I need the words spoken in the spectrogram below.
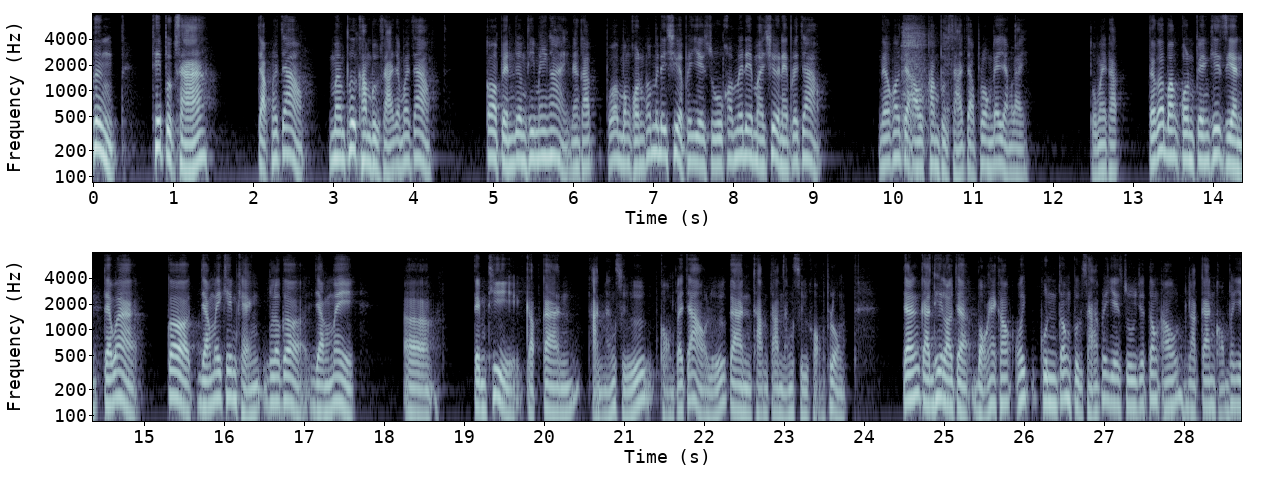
พึ่งที่ปรึกษาจากพระเจ้ามาพึ่งคำปรึกษาจากพระเจ้า ก็เป็นเรื่องที่ไม่ง่ายนะครับ เพราะว่าบางคนเขาไม่ได้เชื่อพระเยซูเขาไม่ได้มาเชื่อในพระเจ้า แล้วเขาจะเอาคำปรึกษาจากพระองค์ได้อย่างไรถูกไหมครับ แต่ก็บางคนเป็นคริสเตียน แต่ว่าก็ยังไม่เข้มแข็งแล้วก็ยังไม่ เต็มที่กับการอ่านหนังสือของพระเจ้า หรือการทำตามหนังสือของพระองค์ดังนั้นการที่เราจะบอกให้เขาโอ๊ยคุณต้องปรึกษาพระเยซูจะต้องเอาหลักการของพระเย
